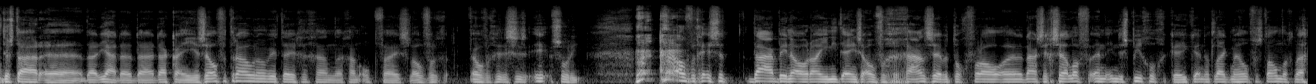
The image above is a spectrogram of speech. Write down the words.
Dus daar, eh, daar, ja, daar, daar, daar kan je je zelfvertrouwen dan weer tegen gaan, eh, gaan opvijzelen. Over, overigens, is, is- sorry. overigens is het daar binnen Oranje niet eens over gegaan. Ze hebben toch vooral eh, naar zichzelf en in de spiegel gekeken. En dat lijkt me heel verstandig na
